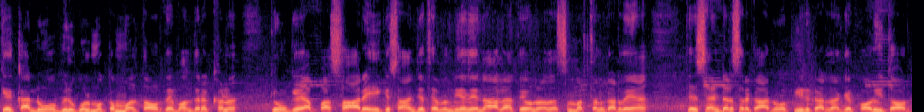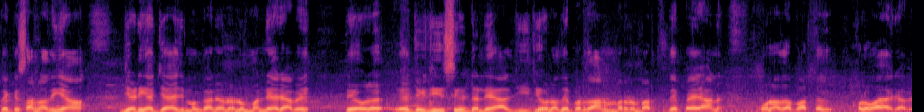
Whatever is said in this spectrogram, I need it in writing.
ਕਿ ਕੱਲ ਨੂੰ ਉਹ ਬਿਲਕੁਲ ਮੁਕੰਮਲ ਤੌਰ ਤੇ ਬੰਦ ਰੱਖਣ। ਕਿਉਂਕਿ ਆਪਾਂ ਸਾਰੇ ਹੀ ਕਿਸਾਨ ਜਥੇਬੰਦੀਆਂ ਦੇ ਨਾਲ ਆ ਤੇ ਉਹਨਾਂ ਦਾ ਸਮਰਥਨ ਕਰਦੇ ਆ। ਤੇ ਸੈਂਟਰ ਸਰਕਾਰ ਨੂੰ ਅਪੀਲ ਕਰਦਾ ਕਿ ਫੌਰੀ ਤੌਰ ਤੇ ਕਿਸਾਨਾਂ ਦੀਆਂ ਜਿਹੜੀਆਂ ਜਾਇਜ਼ ਮੰਗਾਂ ਨੇ ਉਹਨਾਂ ਨੂੰ ਮੰਨਿਆ ਜਾਵੇ ਤੇ ਉਹ ਜਗਜੀਤ ਸਿੰਘ ਡੱਲੇਵਾਲ ਜੀ ਜੋ ਉਹਨਾਂ ਦੇ ਪ੍ਰਧਾਨ ਮਰਨ ਵਰਤ ਤੇ ਪਏ ਹਨ ਉਹਨਾਂ ਦਾ ਵਰਤ ਖੁਲਵਾਇਆ ਜਾਵੇ।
